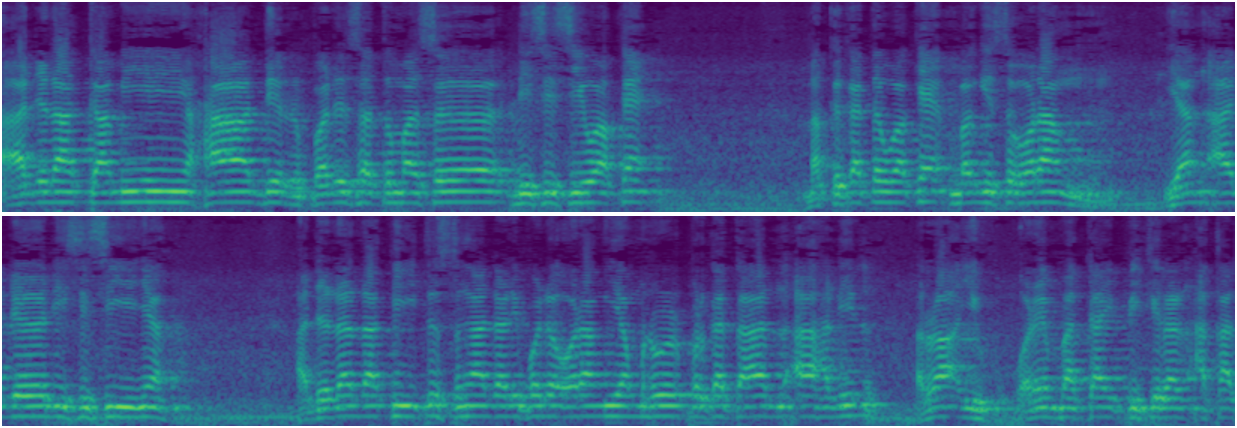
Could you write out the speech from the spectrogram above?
adalah kami hadir pada satu masa di sisi wakil maka kata wakil bagi seorang yang ada di sisinya adalah lelaki itu setengah daripada orang yang menurut perkataan ahli ra'yu. Orang yang pakai fikiran akal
